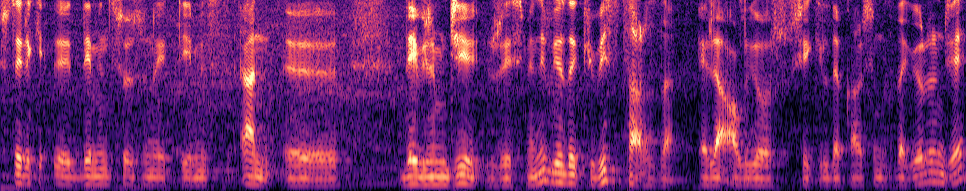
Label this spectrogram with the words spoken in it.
üstelik e, demin sözünü ettiğimiz en devrimci resmini bir de kübist tarzda ele alıyor şekilde karşımızda görünce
